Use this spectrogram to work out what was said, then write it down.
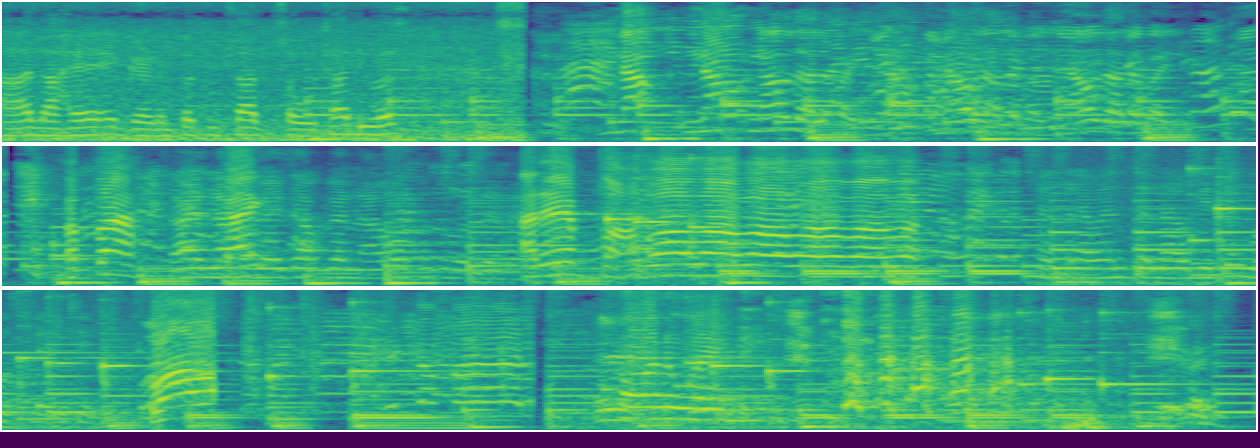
आज आहे गणपतीचा चौथा दिवस. नाव नाव नाव झालं पाहिजे. नाव झालं पाहिजे. नाव झालं पाहिजे. पप्पा काय? आपल्या नावातच अरे बाबा वा वा वा वा वा नाव घेते भोसल्यांचे वा एक नंबर.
